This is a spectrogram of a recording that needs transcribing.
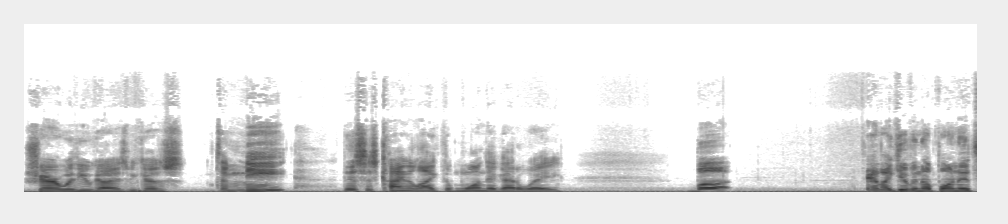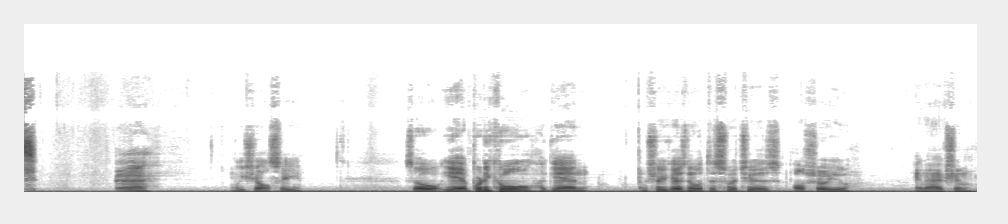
share with you guys because to me, This is kind of like the one that got away. But have I given up on it? Eh, we shall see. So yeah, pretty cool. Again, I'm sure you guys know what this switch is. I'll show you in action.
